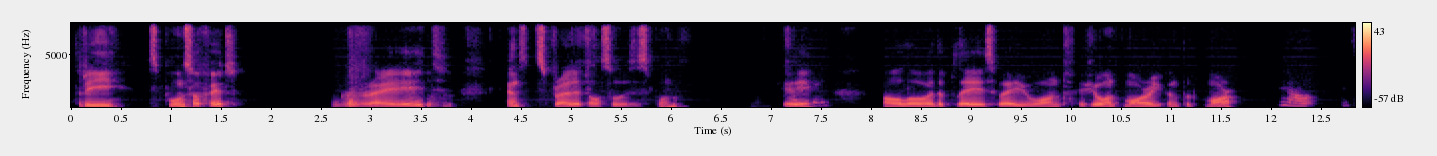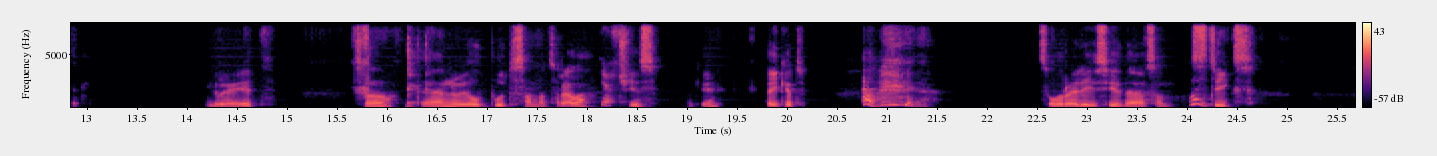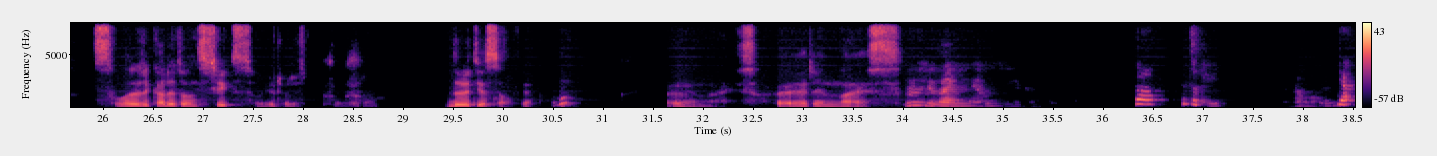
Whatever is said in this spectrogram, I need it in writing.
three spoons of it. Great. And spread it also with a spoon. Okay. Okay. All over the place where you want. If you want more, you can put more. No, it's okay. Great. So then we'll put some mozzarella Yes. cheese. Okay. Take it. Oh. It's already, you see, there are some Oh. sticks. It's already cut it on sticks. So you just do it yourself. Yeah. Mhm. Very nice. Very nice. If you like Mm. ham, you can No, it's okay. Yeah.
